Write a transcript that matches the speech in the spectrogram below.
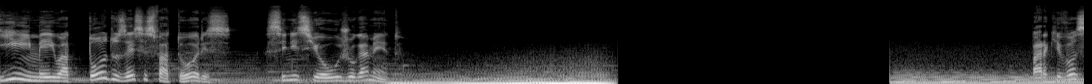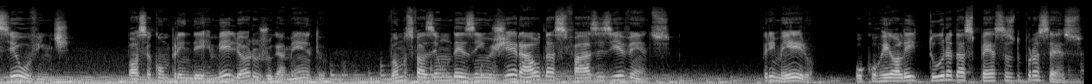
E em meio a todos esses fatores, se iniciou o julgamento. Para que você, ouvinte, possa compreender melhor o julgamento, vamos fazer um desenho geral das fases e eventos. Primeiro, ocorreu a leitura das peças do processo.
